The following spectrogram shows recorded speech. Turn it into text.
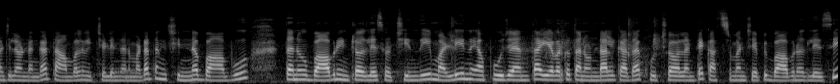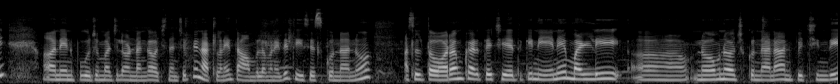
మధ్యలో ఉండగా తాంబూలం ఇచ్చేళ్ళింది అనమాట తనకి చిన్న బాబు తను బాబుని ఇంట్లో వదిలేసి వచ్చింది. మళ్ళీ ఆ పూజ అంతా అయ్యే వరకు తను ఉండాలి కదా కూర్చోవాలంటే కష్టం అని చెప్పి బాబుని వదిలేసి నేను పూజ మధ్యలో ఉండగా వచ్చిందని చెప్పి నేను అట్లనే తాంబూలం అనేది తీసేసుకున్నాను. అసలు తోరం కడితే చేతికి నేనే మళ్ళీ నోము నోచుకున్నానా అనిపించింది.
